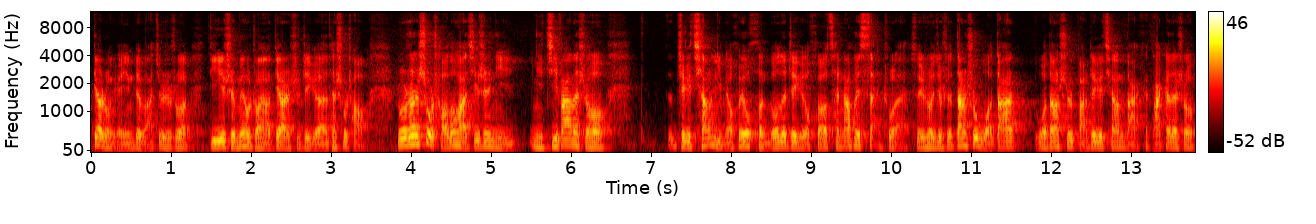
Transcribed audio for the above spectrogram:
第二种原因，对吧？就是说，第一是没有装药，第二是这个它受潮。如果说受潮的话，其实你你激发的时候。这个枪里面会有很多的这个火药残渣会散出来，所以说就是当时我打我当时把这个枪打开打开的时候，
